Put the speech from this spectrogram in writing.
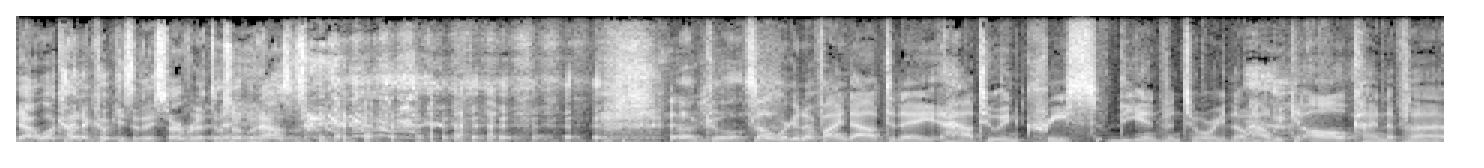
Yeah, what kind of cookies are they serving at those open houses? oh, cool. So we're going to find out today how to increase the inventory, though, how we can all kind of uh,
